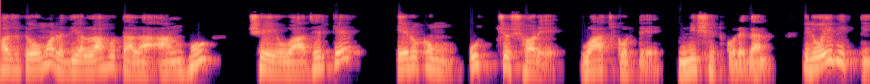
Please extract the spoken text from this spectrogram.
হজরত ওমর রদি আল্লাহ তালা আনহু সেই ওয়াজেরকে এরকম উচ্চ স্বরে ওয়াজ করতে নিষেধ করে দেন। কিন্তু ওই ব্যক্তি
